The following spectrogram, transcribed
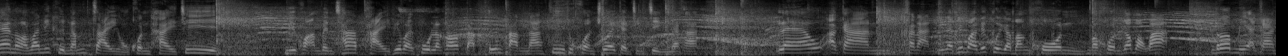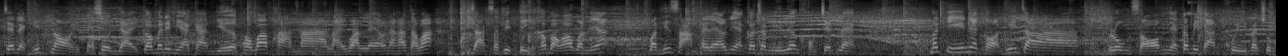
แน่นอนว่านี่คือน้ำใจของคนไทยที่ มีความเป็นชาติไทยพี่บอยพูดแล้วก็กลับตื้นตันนะที่ทุกคนช่วยกันจริง ๆนะคะ แล้วอาการขนาดนี้นะพี่บอยได้คุยกับบางคนบางคนก็บอกว่าเริ่มมีอาการเจ็ตแลกนิดหน่อย แต่ส่วนใหญ่ก็ไม่ได้มีอาการเยอะเพราะว่าผ่านมาหลายวันแล้วนะคะ แต่ว่าจากสถิติเขาบอกว่าวันนี้วันที่ 3 ไปแล้วเนี่ยก็จะมีเรื่องของเจ็ตแลกเมื่อกี้เนี่ยก่อนที่จะลงซ้อมเนี่ยก็มีการคุยประชุม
